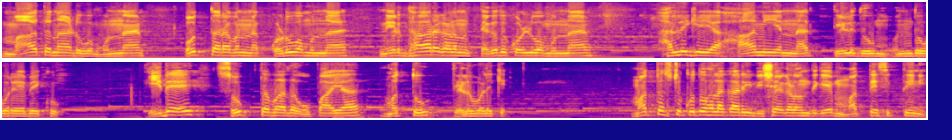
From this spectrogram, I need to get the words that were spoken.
ಮಾತನಾಡುವ ಮುನ್ನ, ಉತ್ತರವನ್ನು ಕೊಡುವ ಮುನ್ನ, ನಿರ್ಧಾರಗಳನ್ನು ತೆಗೆದುಕೊಳ್ಳುವ ಮುನ್ನ ಹಲಿಗೆಯ ಹಾನಿಯನ್ನ ತಿಳಿದು ಮುಂದುವರಿಯಬೇಕು. ಇದೇ ಸೂಕ್ತವಾದ ಉಪಾಯ ಮತ್ತು ತಿಳುವಳಿಕೆ. ಮತ್ತಷ್ಟು ಕುತೂಹಲಕಾರಿ ವಿಷಯಗಳೊಂದಿಗೆ ಮತ್ತೆ ಸಿಗ್ತೀನಿ.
